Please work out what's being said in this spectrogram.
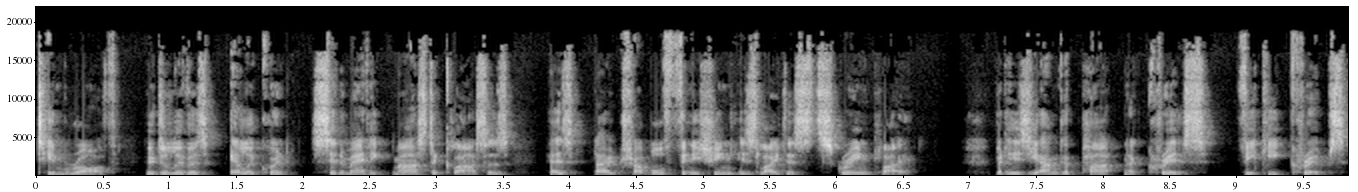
Tim Roth, who delivers eloquent cinematic masterclasses, has no trouble finishing his latest screenplay. But his younger partner, Chris, Vicky Krieps,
